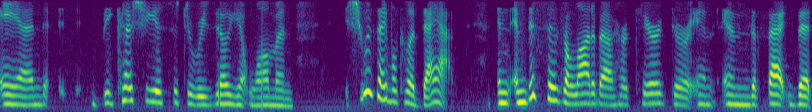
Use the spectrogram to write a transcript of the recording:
and because she is such a resilient woman, she was able to adapt. And and this says a lot about her character and and the fact that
